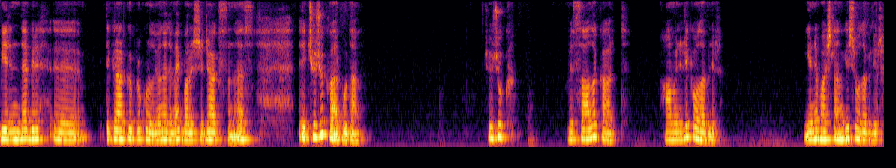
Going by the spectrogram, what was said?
birinde bir e, tekrar köprü kuruluyor. Ne demek? Barışacaksınız. E, çocuk var burada. Çocuk ve sağlık kart hamilelik olabilir. Yeni başlangıç olabilir.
